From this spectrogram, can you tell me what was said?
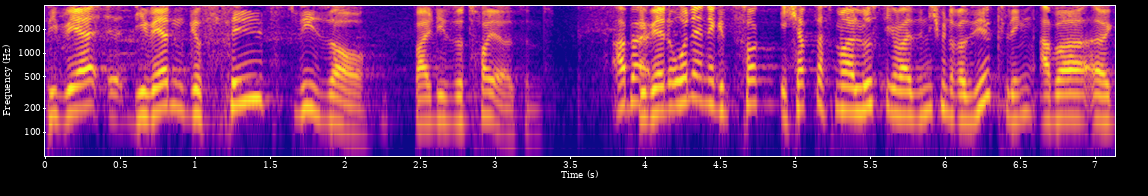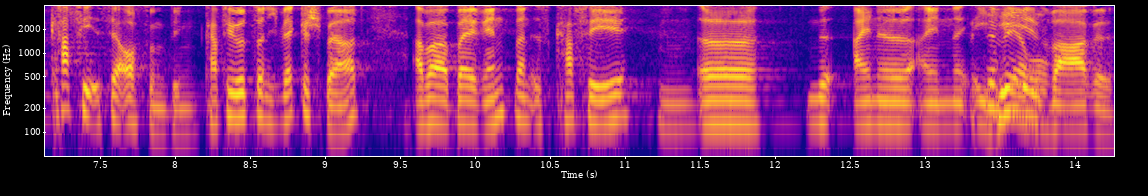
die, wer, die werden gefilzt wie Sau, weil die so teuer sind. Aber- die werden ohne Ende gezockt. Ich habe das mal lustigerweise nicht mit Rasierklingen, aber äh, Kaffee ist ja auch so ein Ding. Kaffee wird zwar nicht weggesperrt, aber bei Rentnern ist Kaffee äh, ne, eine, eine eine. Hehlware.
